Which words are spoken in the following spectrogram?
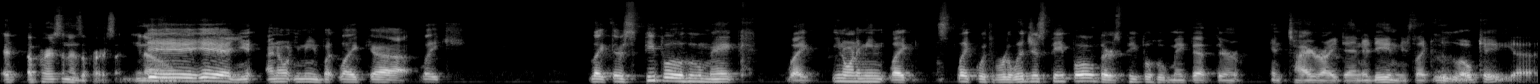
it, a person is a person, you know. Yeah, yeah, yeah, yeah, yeah, I know what you mean, but like, uh, like, like, there's people who make like, you know what I mean, like, like with religious people, there's people who make that their entire identity, and he's like, ooh, Mhm. okay, uh,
